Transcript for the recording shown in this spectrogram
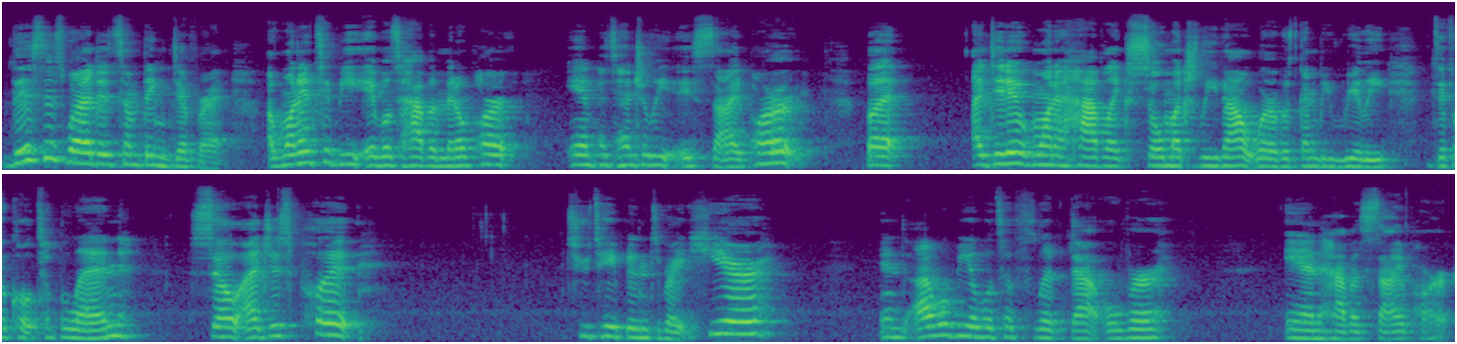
this is where I did something different. I wanted to be able to have a middle part and potentially a side part, but I didn't want to have like so much leave out where it was going to be really difficult to blend. So I just put two tape ins right here and I will be able to flip that over and have a side part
